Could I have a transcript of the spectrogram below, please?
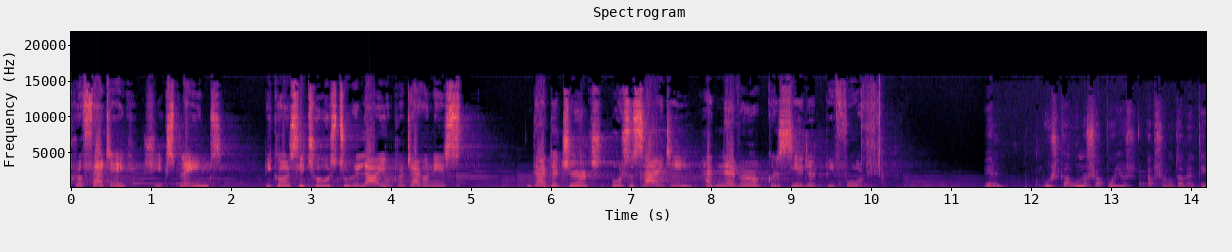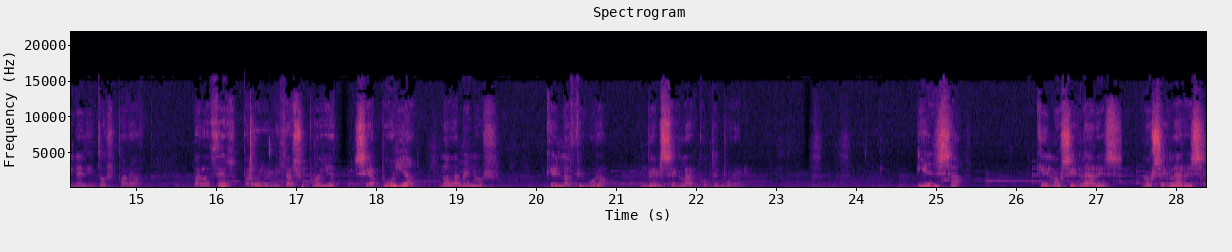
Prophetic, she explains, because he chose to rely on protagonists that the church or society had never considered before. Él busca unos apoyos absolutamente inéditos para, para hacer, para realizar su proyecto. Se apoya nada menos que la figura del seglar contemporáneo. Piensa que los seglares, los seglares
